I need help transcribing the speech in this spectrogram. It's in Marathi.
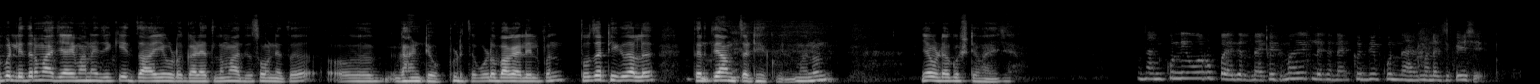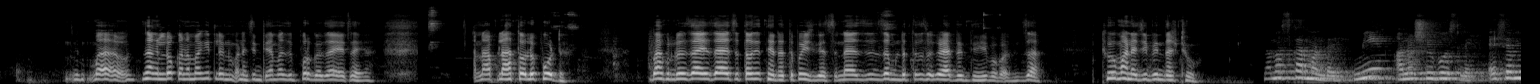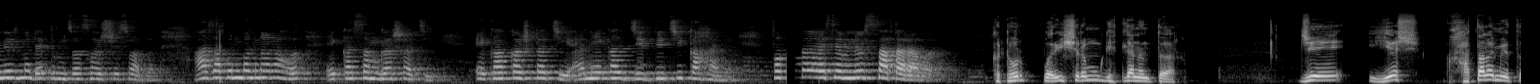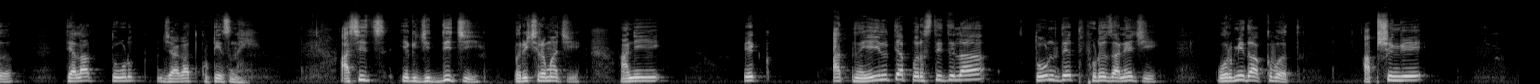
वेळ पडली तर माझी आई म्हणायची की जा एवढं गळ्यातलं माझं सोन्याचं घाण ठेव पुढचं पुढं बघायला येईल पण तुझं ठीक झालं तर ते आमचं ठीक होईल. म्हणून एवढ्या गोष्टी व्हायच्या. आणि कुणी वर रुपये दिला नाही कधी मागितलं का नाही कधी पण नाही म्हणायचे पैसे. मा- चांगल्या लोकांना मागितलं म्हणायचे त्या माझं पोरगं जायचं आहे. आणि आपलं हातावलं पोट. बाकलं जाय जायचं तर तिथे तर पैसे द्यायचं नाही जमलं तर सगळ्यात हे बाबा जा. ठेवू म्हणायची बिंदास ठेवू. नमस्कार मंडळी मी अनुश्री भोसले एस एम न्यूजमध्ये तुमचं सहर्षी स्वागत. आज आपण बघणार आहोत एका संघर्षाची एका कष्टाची आणि एका जिद्दीची कहाणी. फक्त एस एम न्यूज सातारावर. कठोर परिश्रम घेतल्यानंतर जे यश हाताला मिळतं त्याला तोड जगात कुठेच नाही. अशीच एक जिद्दीची परिश्रमाची आणि एक आत येईल त्या परिस्थितीला तोंड देत पुढं जाण्याची उर्मी दाखवत आपशिंगे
